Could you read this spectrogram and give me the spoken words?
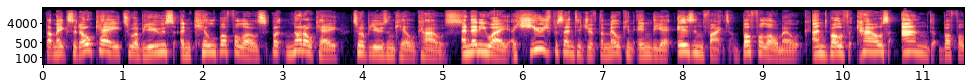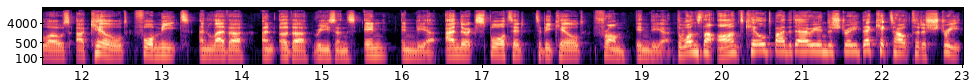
that makes it okay to abuse and kill buffaloes, but not okay to abuse and kill cows? And anyway, a huge percentage of the milk in India is in fact buffalo milk, and both cows and buffaloes are killed for meat and leather and other reasons in India and are exported to be killed from India. The ones that aren't killed by the dairy industry, they're kicked out to the street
